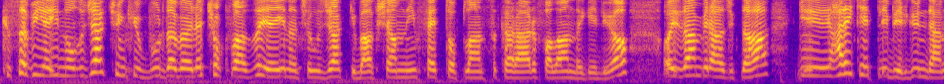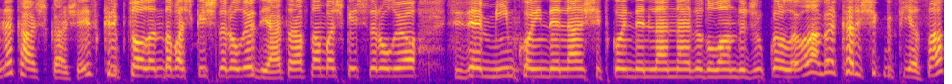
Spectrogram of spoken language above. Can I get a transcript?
Kısa bir yayın olacak çünkü burada böyle çok fazla yayın açılacak gibi. Akşamleyin FED toplantısı kararı falan da geliyor. O yüzden birazcık daha e, hareketli bir gündemle karşı karşıyayız. Kripto alanında başka işler oluyor. Diğer taraftan başka işler oluyor. Size meme coin denilen, shitcoin denilenlerde dolandırıcılıklar oluyor falan. Böyle karışık bir piyasa.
